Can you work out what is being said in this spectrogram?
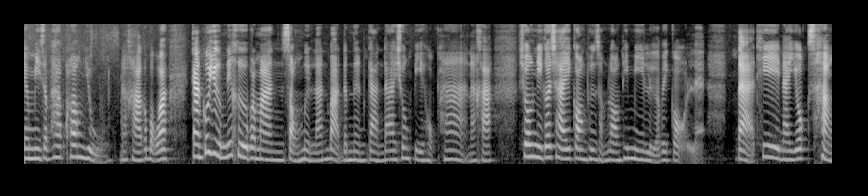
ยังมีสภาพคล่องอยู่นะคะ ก็บอกว่าการกู้ยืมนี่คือประมาณ 20,000 ล้านบาทดำเนินการได้ช่วงปี 65 นะคะ ช่วงนี้ก็ใช้กองทุนสำรองที่มีเหลือไปก่อนแหละ แต่ที่นายกสั่ง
